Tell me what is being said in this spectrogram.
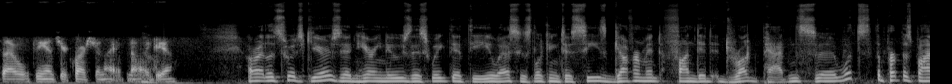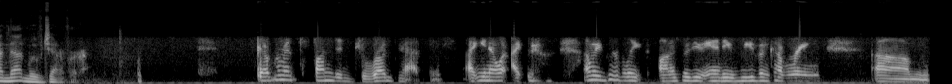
so, to answer your question, I have no idea. All right, let's switch gears and hearing news this week that the U.S. is looking to seize government funded drug patents. Uh, what's the purpose behind that move, Jennifer? Government funded drug patents. Uh, you know what? I, I'm going to be perfectly honest with you, Andy. We've been covering um,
